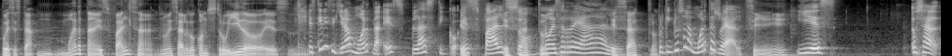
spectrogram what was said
pues está muerta, es falsa, no es algo construido, es... Es que ni siquiera muerta, es plástico, Es- es, falso, exacto. no es real. Exacto. Porque incluso la muerte es real. Sí. Y es. O sea,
